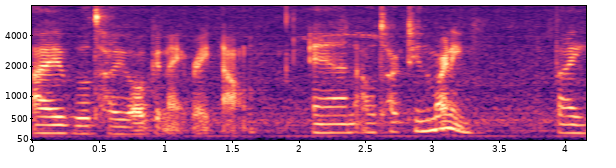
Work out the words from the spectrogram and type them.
I will tell you all good night right now. And I'll talk to you in the morning. Bye.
